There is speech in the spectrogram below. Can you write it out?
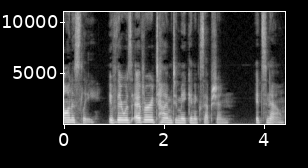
Honestly, if there was ever a time to make an exception, it's now.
